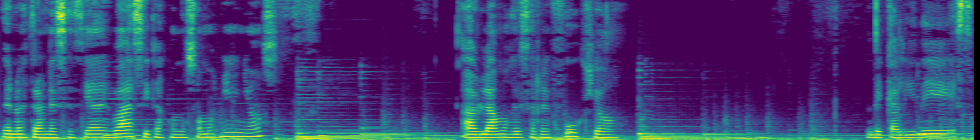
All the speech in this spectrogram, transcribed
de nuestras necesidades básicas cuando somos niños. Hablamos de ese refugio de calidez,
